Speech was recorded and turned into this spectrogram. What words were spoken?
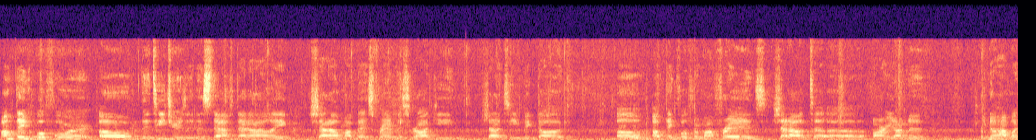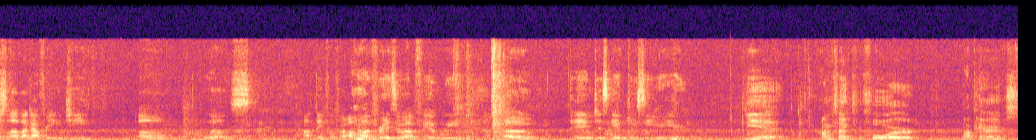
I'm thankful for um, the teachers and the staff that I like. Shout out my best friend, Miss Rocky. Shout out to you, Big Dog. Um, I'm thankful for my friends. Shout out to uh, Ariana. You know how much love I got for you, G. Um, who else? I'm thankful for all my friends and my family, um, and just getting through senior year. Yeah. I'm thankful for my parents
